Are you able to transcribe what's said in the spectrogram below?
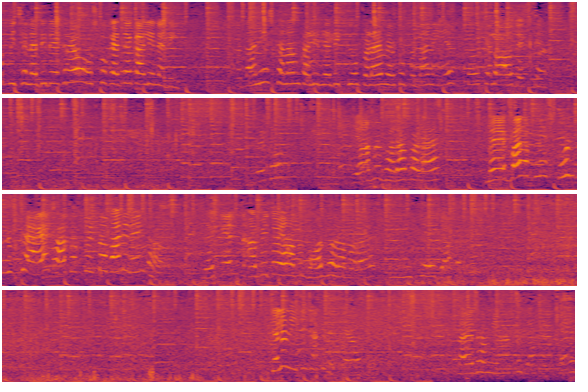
मेरे पीछे नदी देख रहे हो, उसको कहते हैं काली नदी। पता नहीं इसका नाम काली नदी क्यों पड़ा है, मेरे को पता नहीं है। तो चलो आओ देखते हैं। देखो, यहाँ पे भरा पड़ा है। मैं एक बार अपनी स्कूल ट्रिप से आया था, तब तो पानी नहीं था। लेकिन अभी तो यहाँ पे बहुत भरा पड़ा है नीचे जा सकते चलो शायद हम यहाँ से जा सकते हैं।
